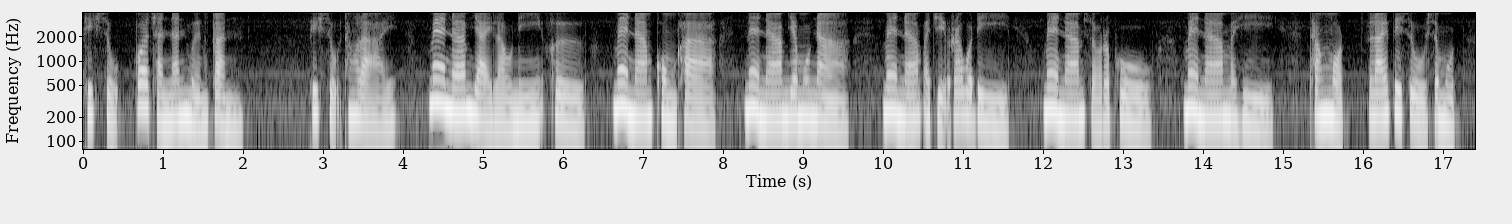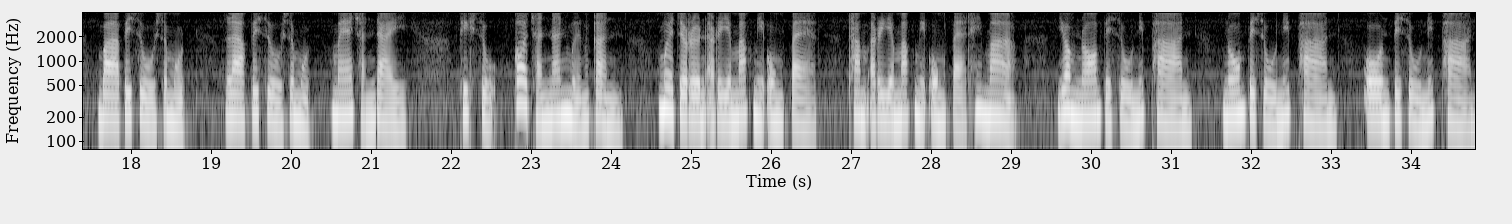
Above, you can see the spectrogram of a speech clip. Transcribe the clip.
ภิกษุก็ฉันนั้นเหมือนกัน ภิกษุทั้งหลาย แม่น้ำใหญ่เหล่านี้คือ แม่น้ำคงคา แม่น้ำยมุนา แม่น้ำอจิรวดี แม่น้ำสรภู แม่น้ำมหี ทั้งหมดไหลไปสู่สมุทรบาไปสู่สมุทรลากไปสู่สมุทรแม้ฉันใด ภิกษุก็ฉันนั้นเหมือนกัน เมื่อเจริญอริยมรรคมีองค์แปด ทำอริยมรรคมีองค์แปดให้มาก ย่อมน้อมไปสู่นิพพาน โน้มไปสู่นิพพาน โอนไปสู่นิพพาน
